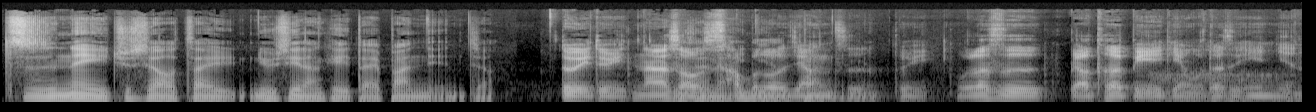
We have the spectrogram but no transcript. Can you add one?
之内就是要在纽西兰可以待半年这样，对对，那时候差不多这样子。对，我的是比较特别一点，我的是一年。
